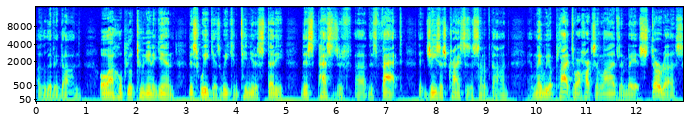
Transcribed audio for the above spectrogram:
of the living God. Oh, I hope you'll tune in again this week as we continue to study this passage of uh, this fact that Jesus Christ is the Son of God. And may we apply it to our hearts and lives and may it stir us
